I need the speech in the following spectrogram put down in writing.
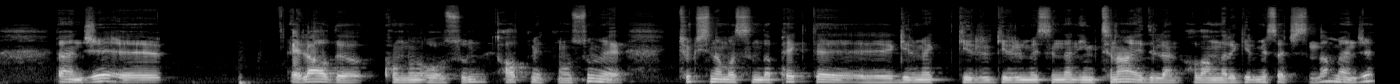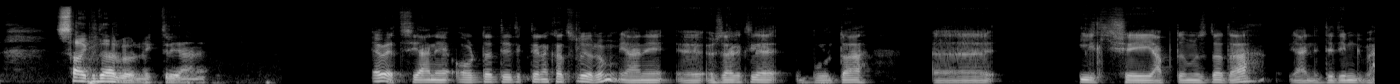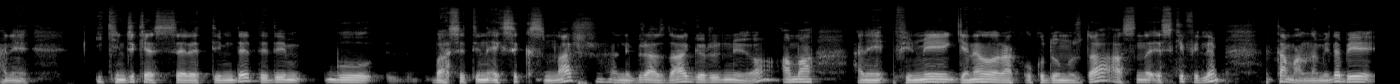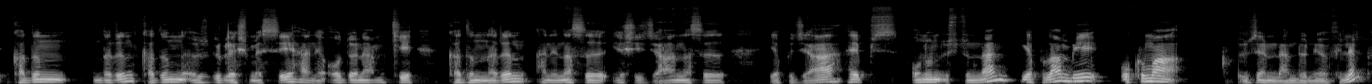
bence e, ele aldığı konu olsun, alt metni olsun ve Türk sinemasında pek de e, girmek gir, girilmesinden imtina edilen alanlara girmesi açısından bence saygıdeğer bir örnektir yani. Evet yani orada dediklerine katılıyorum. Yani e, özellikle burada e, ilk şeyi yaptığımızda da yani dediğim gibi hani ikinci kez seyrettiğimde dediğim bu bahsettiğin eksik kısımlar hani biraz daha görünüyor ama hani filmi genel olarak okuduğumuzda aslında eski film tam anlamıyla bir kadınların kadın özgürleşmesi hani o dönemki kadınların hani nasıl yaşayacağı, nasıl yapacağı hep onun üstünden yapılan bir okuma üzerinden dönüyor film.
